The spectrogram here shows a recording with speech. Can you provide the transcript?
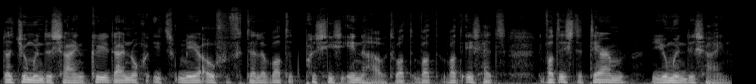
dat human design, kun je daar nog iets meer over vertellen wat het precies inhoudt? Wat, wat, wat, is, het, wat is de term human design?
